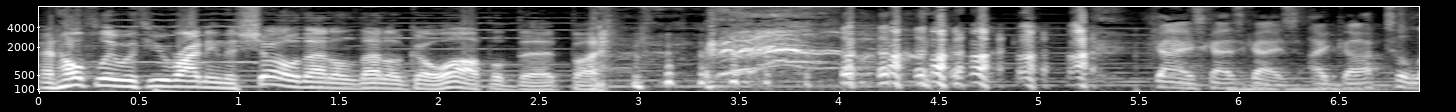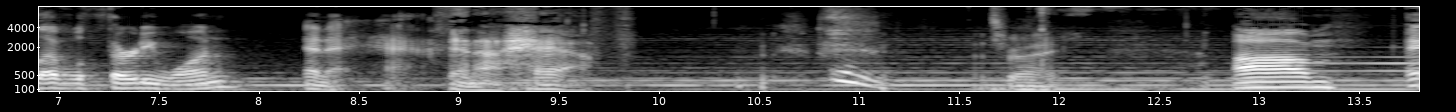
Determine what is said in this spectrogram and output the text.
and hopefully with you writing the show, that'll that'll go up a bit. But Guys, guys, guys! I got to level 31 and a half. and a half. That's right. Um, eh,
